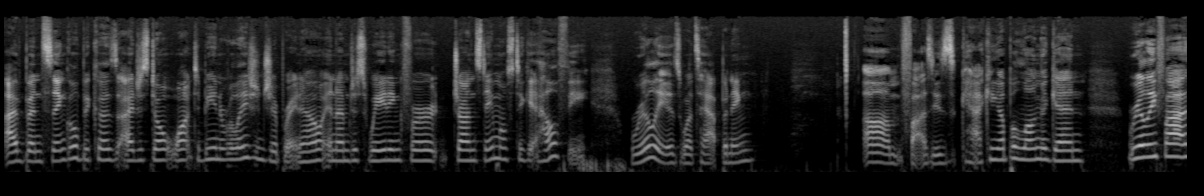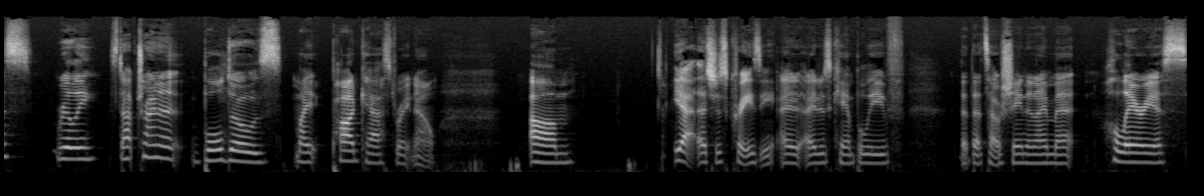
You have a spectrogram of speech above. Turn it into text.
I've been single because I just don't want to be in a relationship right now, and I'm just waiting for John Stamos to get healthy. Really, is what's happening. Um, Fozzie's hacking up a lung again. Really, Foz? Really? Stop trying to bulldoze my podcast right now. Um, yeah, that's just crazy. I, I just can't believe that that's how Shane and I met. Hilarious.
